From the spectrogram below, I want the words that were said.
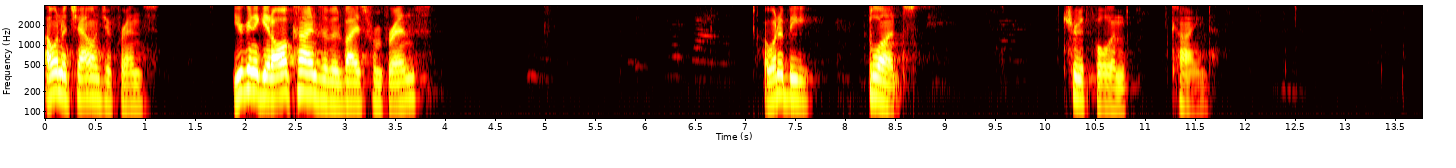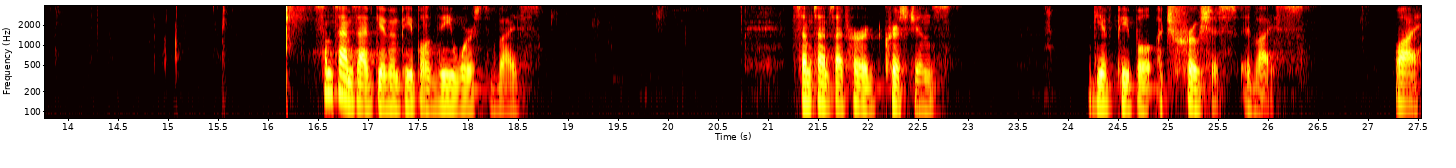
I want to challenge you, friends. You're going to get all kinds of advice from friends. I want to be blunt, truthful, and kind. Sometimes I've given people the worst advice. Sometimes I've heard Christians give people atrocious advice. Why?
